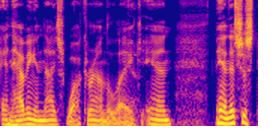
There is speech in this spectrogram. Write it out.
and having a nice walk around the lake. And man, that's just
